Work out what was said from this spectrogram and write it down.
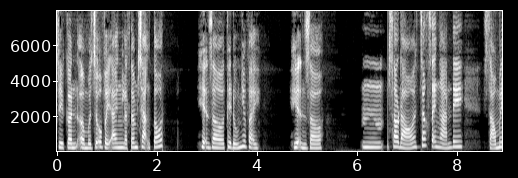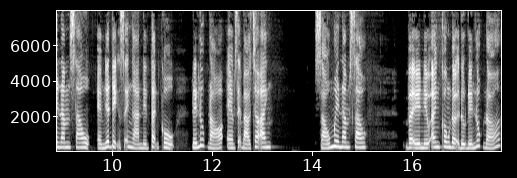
Chỉ cần ở một chỗ với anh là tâm trạng tốt. Hiện giờ thì đúng như vậy. Hiện giờ... Uhm, sau đó chắc sẽ ngán đi. 60 năm sau, em nhất định sẽ ngán đến tận cổ. Đến lúc đó em sẽ báo cho anh. 60 năm sau. Vậy nếu anh không đợi được đến lúc đó,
